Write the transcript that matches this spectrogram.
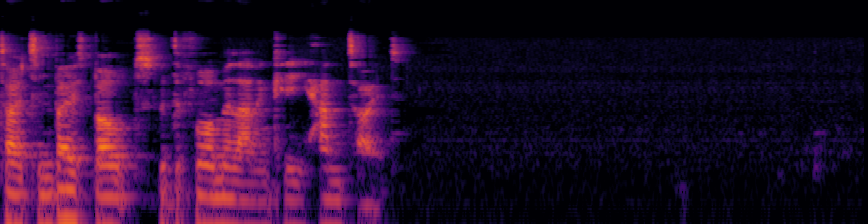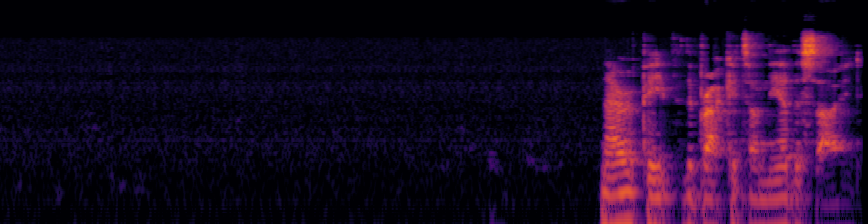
Tighten both bolts with the 4mm Allen key hand tight. Now repeat for the bracket on the other side.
